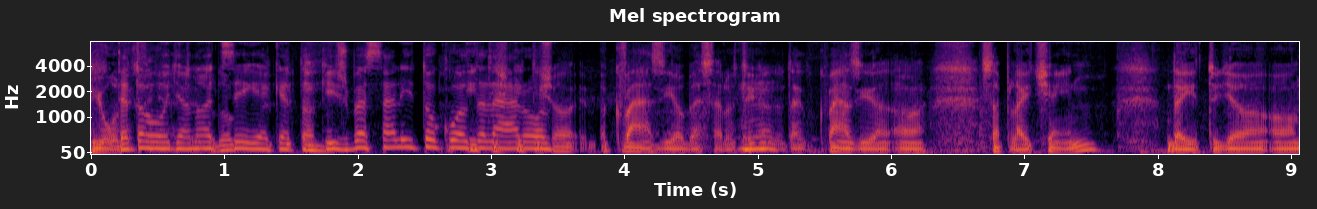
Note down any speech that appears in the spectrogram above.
jól Tehát ahogy a nagy dolog. cégeket a kisbeszállítók oldaláról... Itt is, itt is a, a kvázi a beszállító, mm. tehát kvázi a, a supply chain, de itt ugye a, a,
